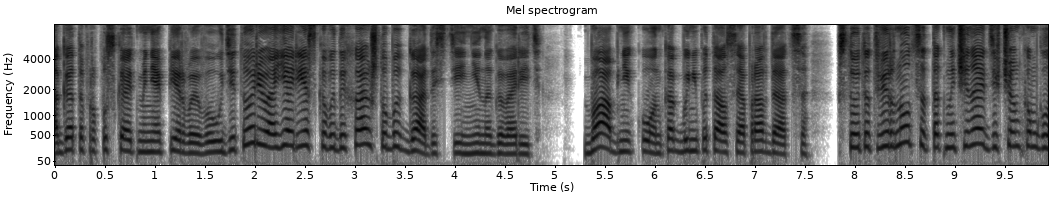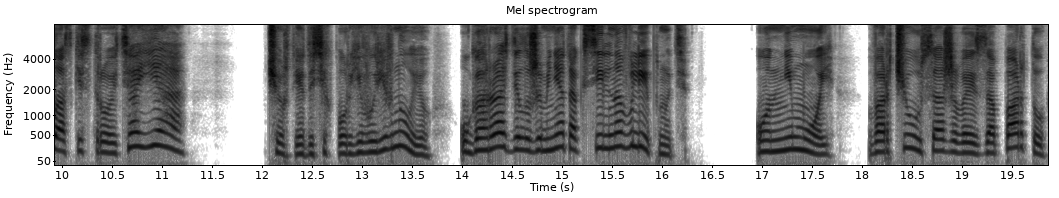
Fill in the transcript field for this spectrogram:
Агата пропускает меня первой в аудиторию, а я резко выдыхаю, чтобы гадостей не наговорить. Бабник он, как бы не пытался оправдаться. Стоит отвернуться, так начинает девчонкам глазки строить. А я... Черт, я до сих пор его ревную. Угораздило же меня так сильно влипнуть. Он не мой. Ворчу, усаживаясь за парту,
